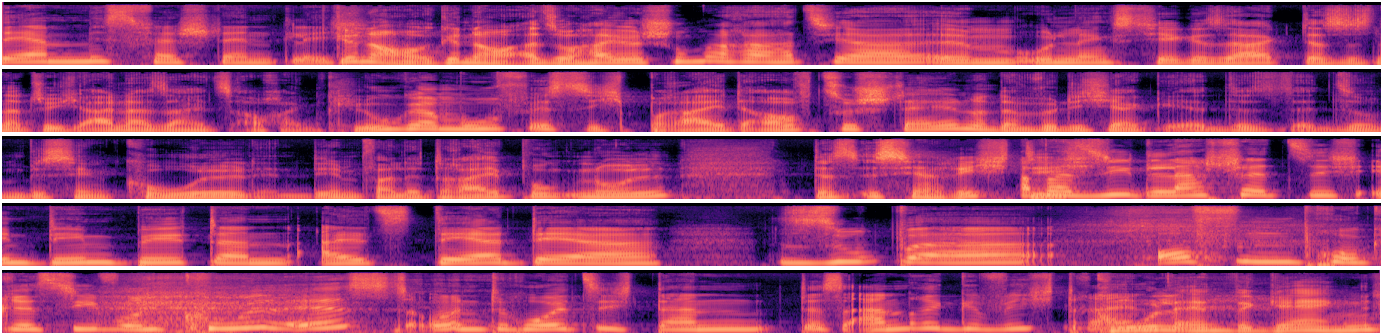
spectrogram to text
sehr missverständlich. Genau, genau. Also Hajo Schumacher hat es ja ähm, unlängst hier gesagt, dass es natürlich einerseits auch ein kluger Move ist, sich breit aufzustellen. Und da würde ich ja äh, das, so ein bisschen Kohl, in dem Falle 3.0. Das ist ja richtig. Aber sieht Laschet sich in dem Bild dann als der, der super offen, progressiv und cool ist und holt sich dann das andere Gewicht rein? Cool and the Gang.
